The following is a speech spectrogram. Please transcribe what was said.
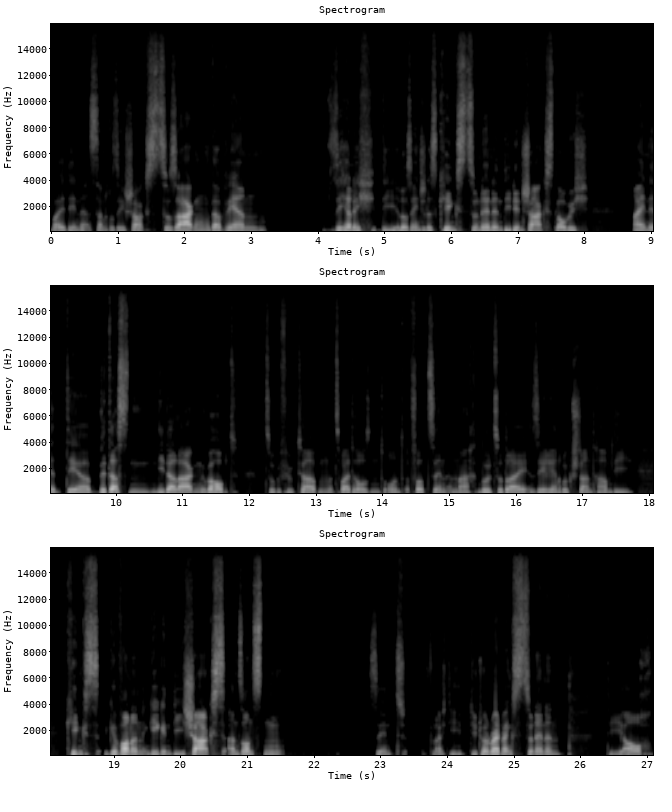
bei den San Jose Sharks zu sagen? Da wären sicherlich die Los Angeles Kings zu nennen, die den Sharks, glaube ich, eine der bittersten Niederlagen überhaupt zugefügt haben. 2014 nach 0 zu 3 Serienrückstand haben die Kings gewonnen gegen die Sharks. Ansonsten sind vielleicht die Detroit Red Wings zu nennen, die auch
